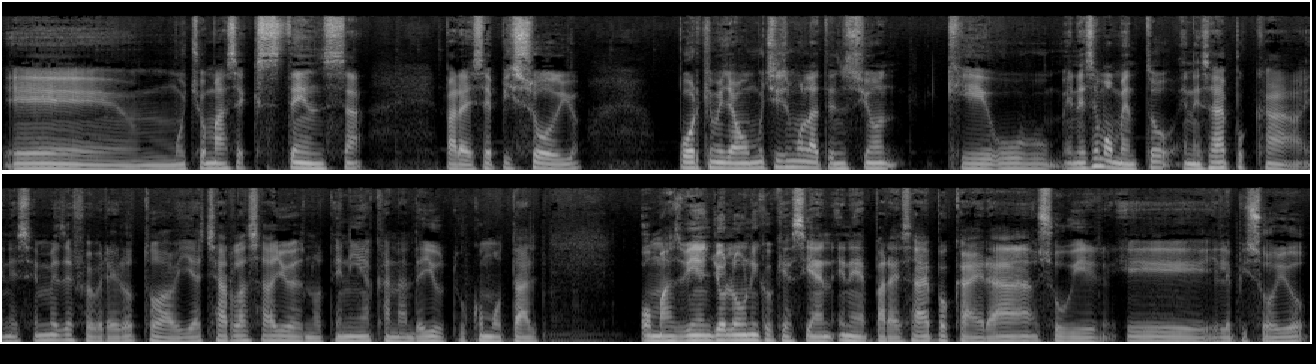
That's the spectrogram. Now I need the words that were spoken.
eh, mucho más extensa para ese episodio, porque me llamó muchísimo la atención que en ese momento, en esa época, en ese mes de febrero, todavía Charlas iOS no tenía canal de YouTube como tal. O más bien yo lo único que hacían para esa época era subir eh, el episodio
